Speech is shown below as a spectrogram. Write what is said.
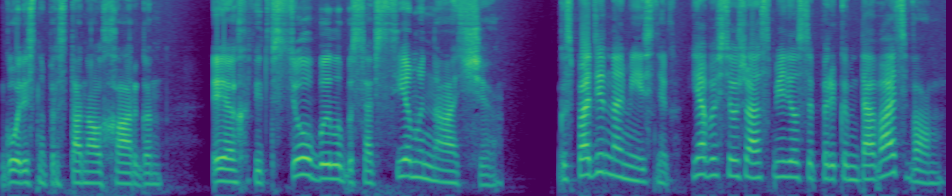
горестно простонал Харган. Эх, ведь все было бы совсем иначе. Господин наместник, я бы все же осмелился порекомендовать вам.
